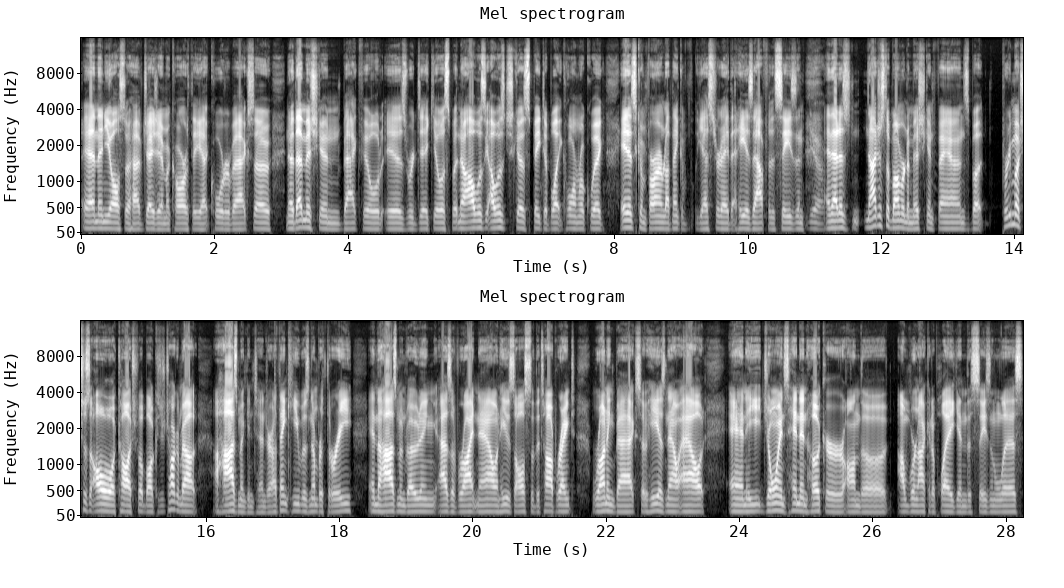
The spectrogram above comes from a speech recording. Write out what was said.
And then you also have J.J. McCarthy at quarterback. So no, that Michigan backfield is ridiculous. But no, I was I was just going to speak to Blake Corum real quick. It is confirmed, I think, yesterday that he is out for the season. Yeah. And that is not just a bummer to Michigan fans, but pretty much just all of college football because you're talking about a Heisman contender. I think he was number three in the Heisman voting as of right now, and he is also the top ranked running back. So he is now out and he joins Hendon Hooker on the um, we're not going to play again this season list.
